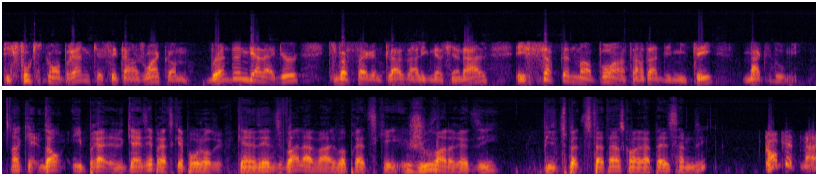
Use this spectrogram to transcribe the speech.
puis il faut qu'il comprenne que c'est en jouant comme Brendan Gallagher qui va se faire une place dans la Ligue nationale, et certainement pas en tentant d'imiter Max Domi. OK. Donc, il le Canadien ne pratiquait pas aujourd'hui. Le Canadien dit va à Laval, va pratiquer, joue vendredi, puis tu t'attends à ce qu'on le rappelle samedi? Complètement.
